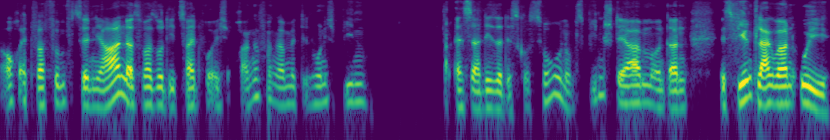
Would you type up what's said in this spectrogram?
auch etwa 15 Jahren, das war so die Zeit, wo ich auch angefangen habe mit den Honigbienen, ist ja diese Diskussion ums Bienensterben und dann ist vielen klar geworden, ui,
